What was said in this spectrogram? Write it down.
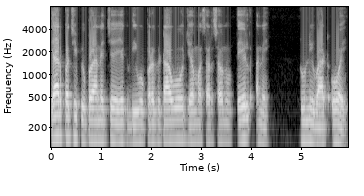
ત્યાર પછી પીપળાને નીચે એક દીવો પ્રગટાવો, જેમાં સરસવનું તેલ અને રૂની વાટ હોય.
